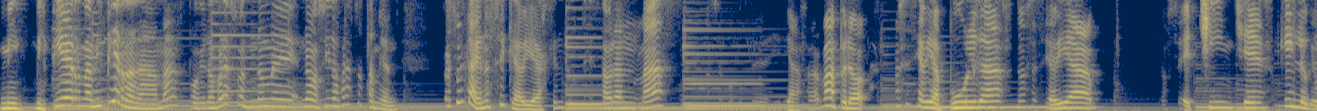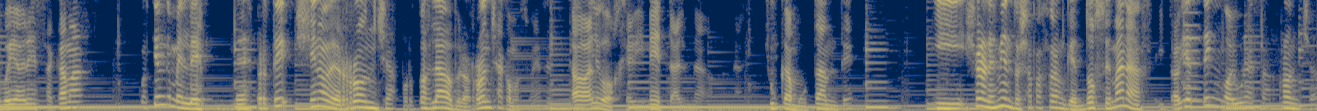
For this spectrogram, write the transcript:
Mi- mis piernas, mis piernas nada más, porque los brazos no me. No, sí, los brazos también. Resulta que no sé qué había, gente. Ustedes sabrán más. No sé por qué ustedes irían a saber más, pero no sé si había pulgas, no sé si había. No sé, chinches. ¿Qué es lo que podía haber en esa cama? Cuestión que me, les- me desperté lleno de ronchas por todos lados, pero ronchas como si me hubiese picado algo heavy metal, una, una chuca mutante. Y yo no les miento, ya pasaron que dos semanas y todavía tengo algunas de esas ronchas,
